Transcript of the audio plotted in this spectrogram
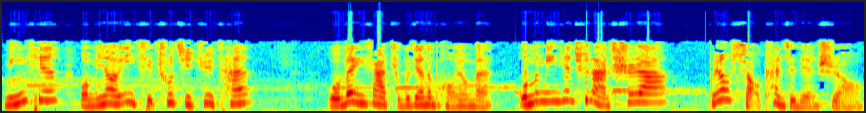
明天我们要一起出去聚餐，我问一下直播间的朋友们，我们明天去哪吃啊？不要小看这件事哦，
